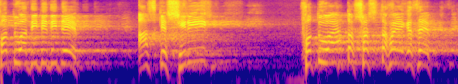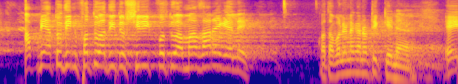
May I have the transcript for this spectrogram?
ফতুয়া দিতে দিতে, আজকে শিরিক ফতুয়া এত সস্তা হয়ে গেছে। আপনি এতদিন ফতুয়া দিত, শিরিক ফতুয়া, মাজারে গেলে। কথা বলে না কেন, ঠিক কিনা? এই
